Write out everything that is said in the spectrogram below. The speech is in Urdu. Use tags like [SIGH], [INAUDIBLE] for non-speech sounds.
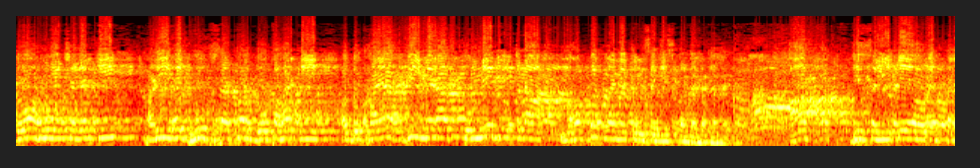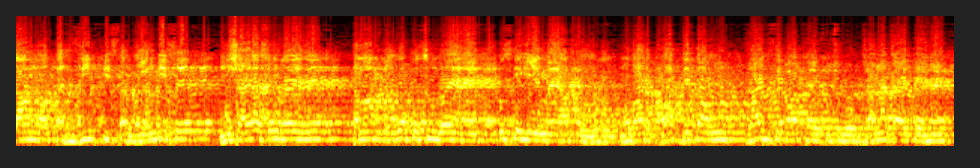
دعا ہوں، ایک شجر کی، کھڑی ہے دھوپ سر پر دوپہر کی اور دکھایا، دل میرا تم نے بھی اتنا محبت میں نے تم سے جس قدر کی آپ جس سلیقے اور احترام اور تہذیب کی سربلندی سے مشاعرہ سن رہے ہیں، تمام لوگوں کو سن رہے ہیں، اس کے لیے میں آپ کو مبارکباد دیتا ہوں۔ ظاہر سی بات ہے، کچھ لوگ جانا چاہتے ہیں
